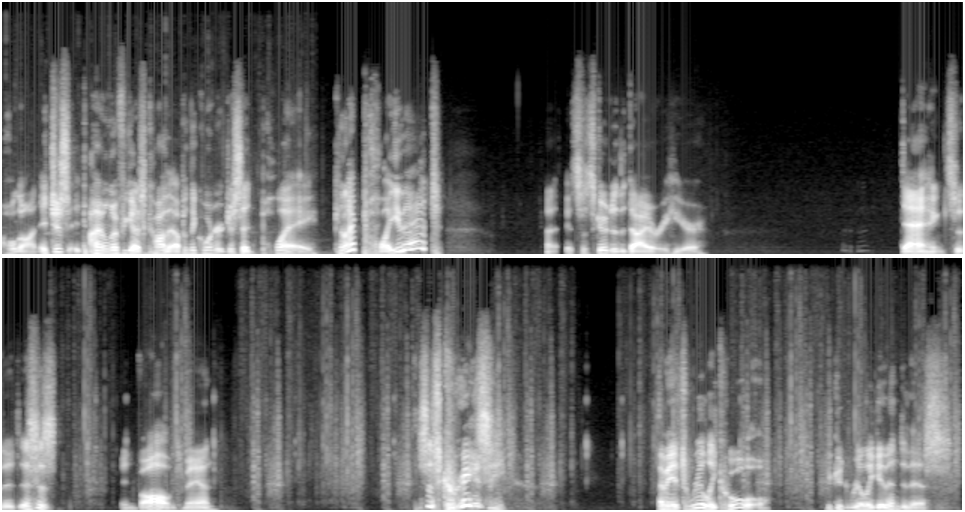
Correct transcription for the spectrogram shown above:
Hold on. It just... It, I don't know if you guys caught it. Up in the corner it just said play. Can I play that? Uh, so let's go to the diary here. Dang. So th this is involved, man. This is crazy. I mean, it's really cool. You could really get into this.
